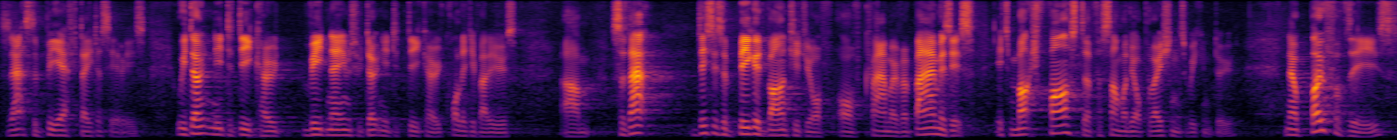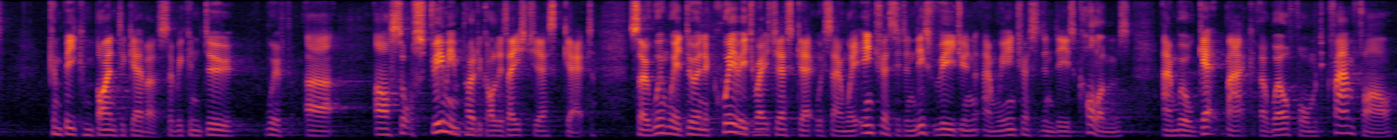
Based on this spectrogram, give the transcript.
So that's the BF data series. We don't need to decode read names. We don't need to decode quality values. Um, so that this is a big advantage of, of CRAM over BAM is it's, it's much faster for some of the operations we can do. Now, both of these can be combined together. So we can do with uh, our sort of streaming protocol is htsget. So when we're doing a query to htsget, we're saying we're interested in this region and we're interested in these columns, and we'll get back a well-formed CRAM file.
